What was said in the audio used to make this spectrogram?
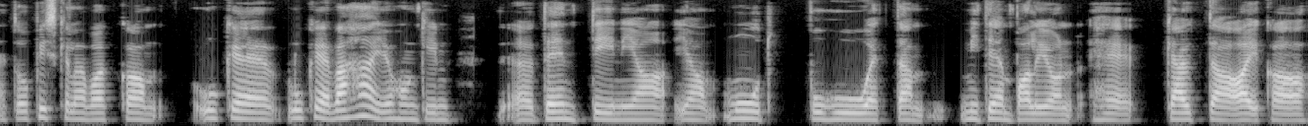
että opiskelija vaikka lukee, lukee vähän johonkin tenttiin ja, ja muut puhuu, että miten paljon he käyttää aikaa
